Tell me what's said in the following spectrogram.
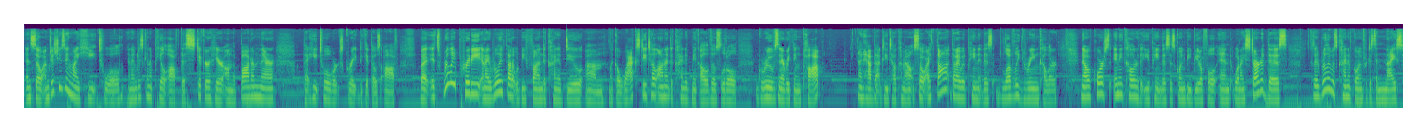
And so I'm just using my heat tool, and I'm just going to peel off this sticker here on the bottom there. That heat tool works great to get those off. But it's really pretty and I really thought it would be fun to kind of do um, like a wax detail on it to kind of make all of those little grooves and everything pop and have that detail come out. So I thought that I would paint it this lovely green color. Now, of course, any color that you paint this is going to be beautiful. And when I started this, because I really was kind of going for just a nice,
